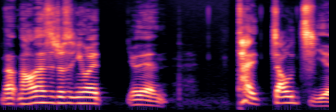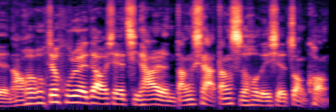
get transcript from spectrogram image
那然后但是就是因为有点太焦急了，然后 就忽略掉一些其他人当下当时候的一些状况，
